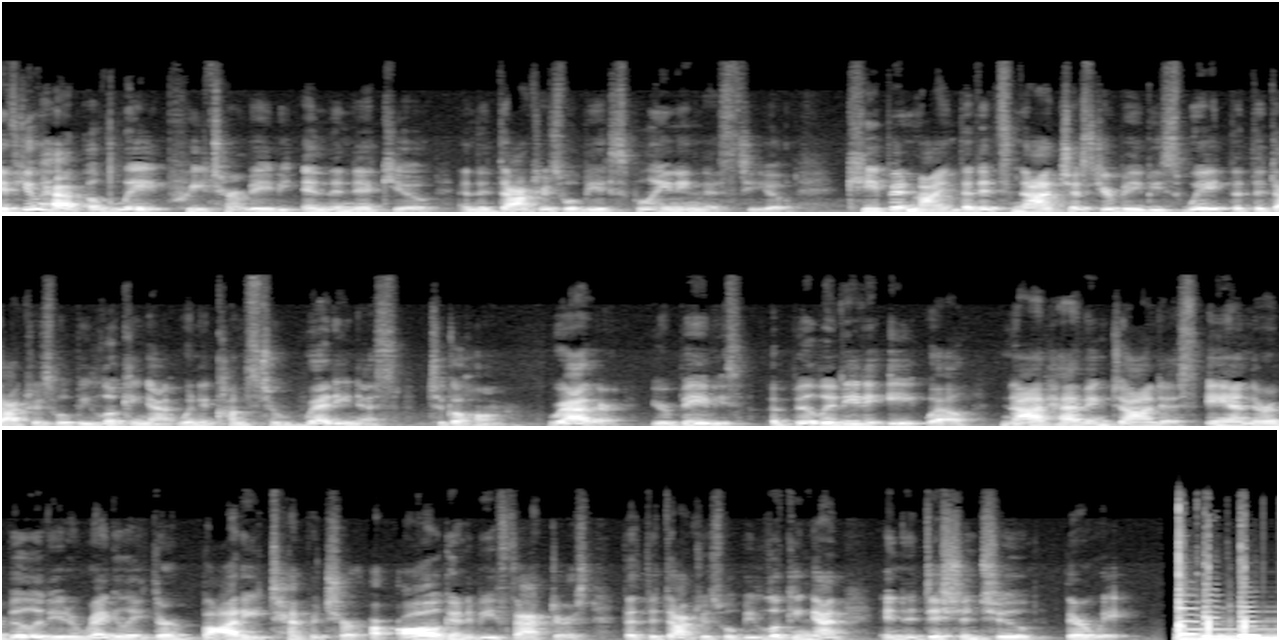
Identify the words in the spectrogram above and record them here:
If you have a late preterm baby in the NICU, and the doctors will be explaining this to you, keep in mind that it's not just your baby's weight that the doctors will be looking at when it comes to readiness to go home. Rather, your baby's ability to eat well, not having jaundice, and their ability to regulate their body temperature are all going to be factors that the doctors will be looking at in addition to their weight.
